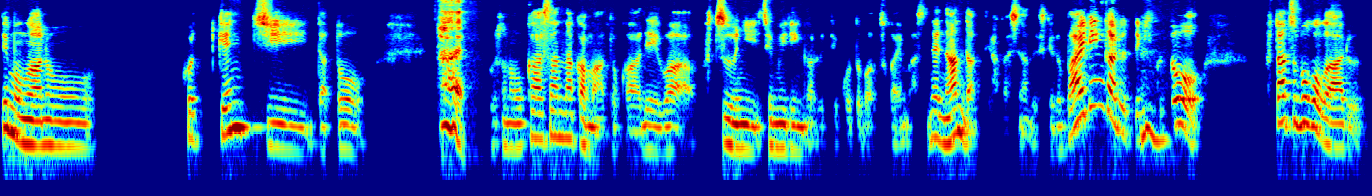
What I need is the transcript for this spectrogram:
でもあのこれ現地だとはい。そのお母さん仲間とかでは普通にセミリンガルっていう言葉を使いますね。なんだって話なんですけど、バイリンガルって聞くと、二つ母語がある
